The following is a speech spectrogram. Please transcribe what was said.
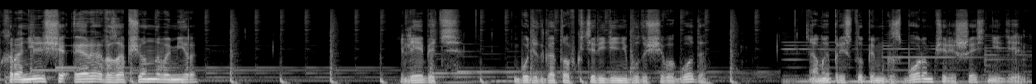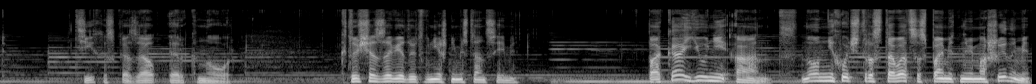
хранилище эры разобщенного мира». Лебедь будет готов к середине будущего года, а мы приступим к сборам через шесть недель», — тихо сказал Эркноур. «Кто сейчас заведует внешними станциями?» «Пока Юни Ант, но он не хочет расставаться с памятными машинами,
